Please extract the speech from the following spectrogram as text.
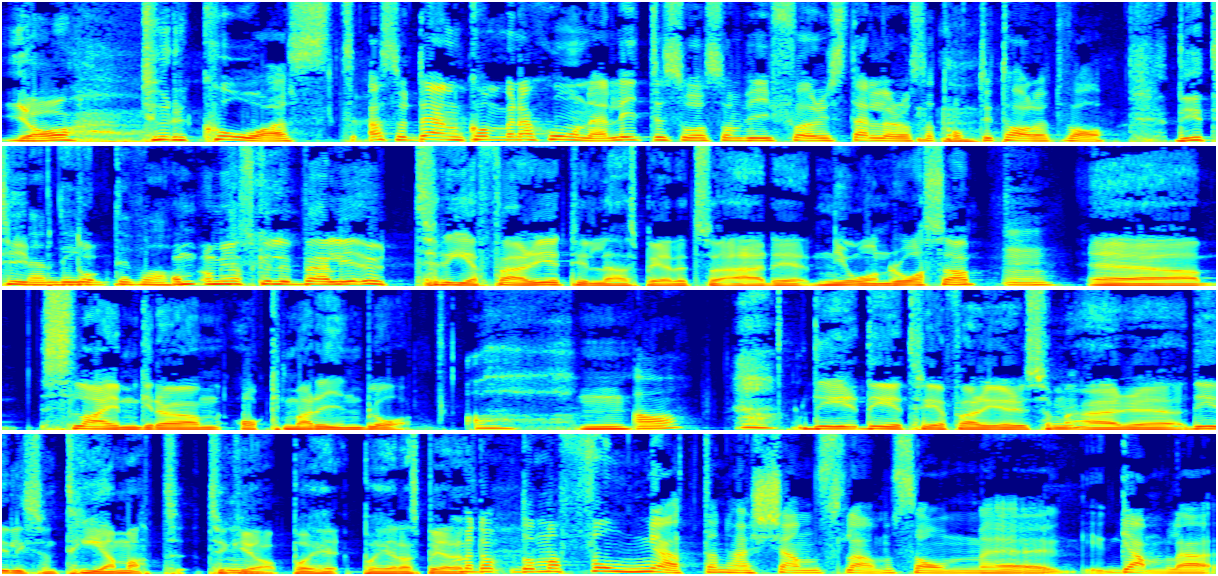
ja, turkost. Alltså den kombinationen, lite så som vi föreställer oss att 80-talet var. det är typ... Men det då- inte var. Om, om jag skulle välja ut tre färger till det här spelet så är det neonrosa, Mm. eh, slimegrön och marinblå. Ja. Det, det är tre färger som är... eh, Det är liksom temat, tycker jag, på, på hela spelet. Mm. Men de, de har fångat den här känslan som eh, gamla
